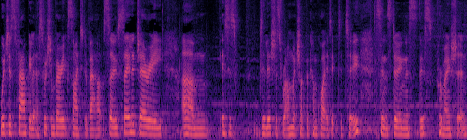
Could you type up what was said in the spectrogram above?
which is fabulous, which I'm very excited about. So Sailor Jerry um, is this delicious rum, which I've become quite addicted to since doing this this promotion.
